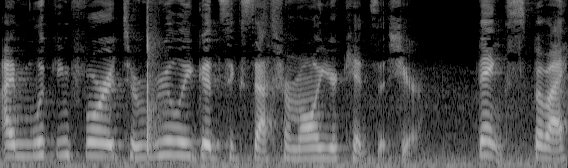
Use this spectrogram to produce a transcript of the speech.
I'm looking forward to really good success from all your kids this year. Thanks. Bye bye.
